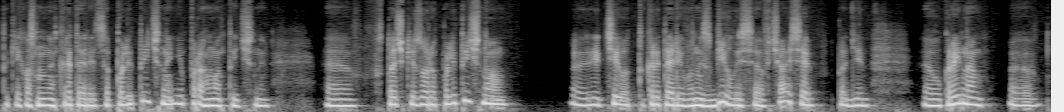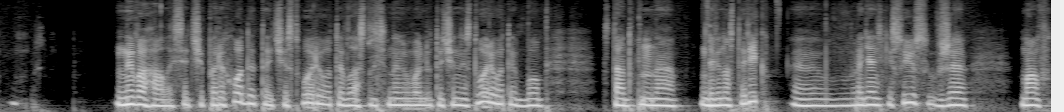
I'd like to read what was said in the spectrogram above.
таких основних критерії: це політичний і прагматичний. Е, З точки зору політичного, е, ці от критерії вони збіглися в часі. Тоді Україна не вагалася, чи переходити, чи створювати власну національну валюту, чи не створювати, бо станом на 90-й рік Радянський Союз вже мав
